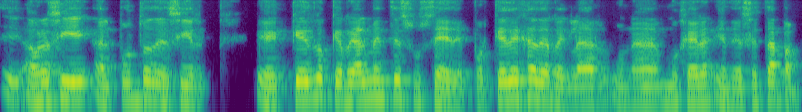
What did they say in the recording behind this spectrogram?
eh, ahora sí al punto de decir, eh, qué es lo que realmente sucede, por qué deja de arreglar una mujer en esa etapa.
